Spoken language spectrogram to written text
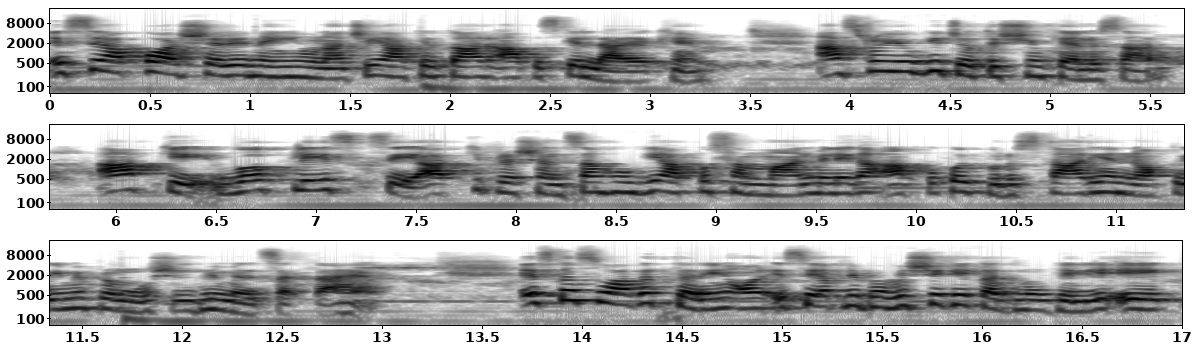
इससे आपको आश्चर्य नहीं होना चाहिए, आखिरकार आप इसके लायक हैं। एस्ट्रोयोगी ज्योतिषियों के अनुसार आपके वर्क प्लेस से आपकी प्रशंसा होगी, आपको सम्मान मिलेगा, आपको कोई पुरस्कार या नौकरी में प्रमोशन भी मिल सकता है। इसका स्वागत करें और इसे अपने भविष्य के कदमों के लिए एक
